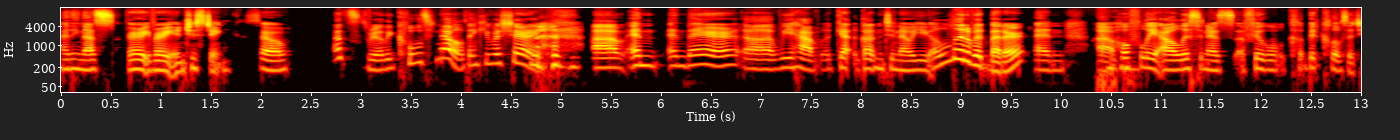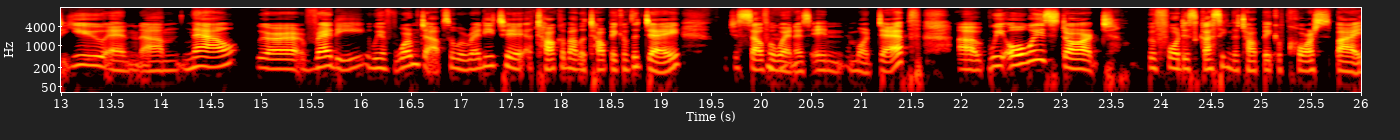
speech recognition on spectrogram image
i think that's very very interesting. So that's really cool to know. Thank you for sharing. Um, and and there uh, we have get, gotten to know you a little bit better and uh, hopefully our listeners feel a bit closer to you. And um, now we are ready we have warmed up so we're ready to talk about the topic of the day which is self-awareness in more depth. Uh, we always start before discussing the topic of course by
